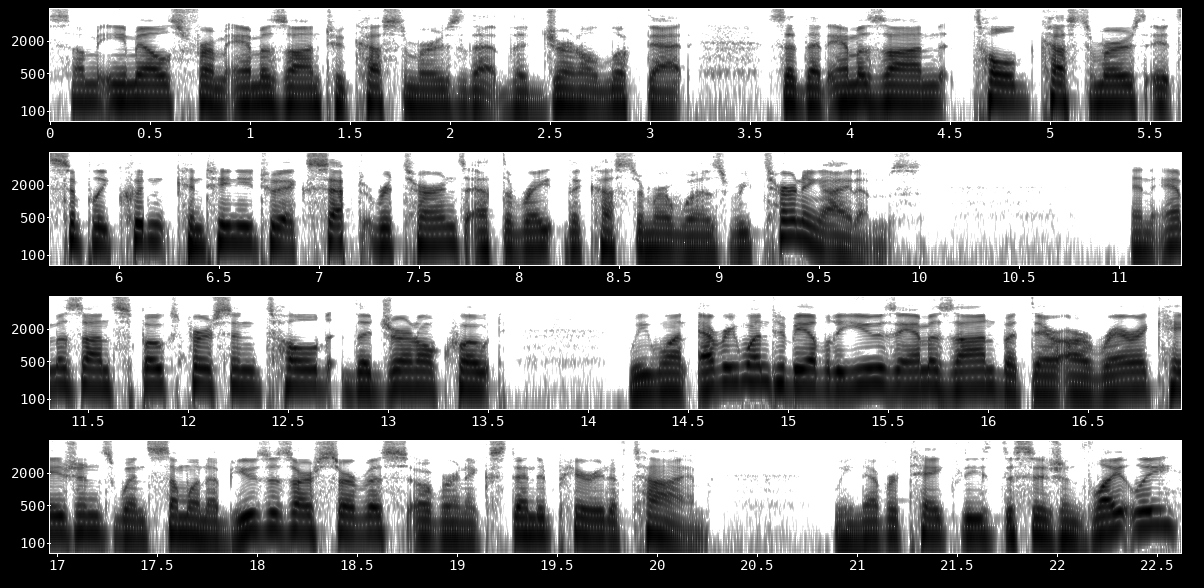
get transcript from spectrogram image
Some emails from Amazon to customers that the journal looked at said that Amazon told customers it simply couldn't continue to accept returns at the rate the customer was returning items. An Amazon spokesperson told the journal, quote, we want everyone to be able to use Amazon, but there are rare occasions when someone abuses our service over an extended period of time. We never take these decisions lightly,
